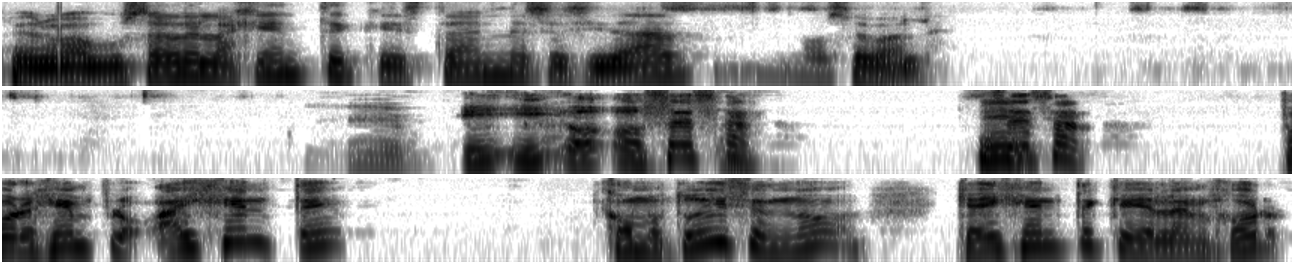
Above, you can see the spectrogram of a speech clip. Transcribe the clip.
pero abusar de la gente que está en necesidad no se vale. Y, y o, o César. César, por ejemplo, hay gente, como tú dices, ¿no? Que hay gente que a lo mejor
